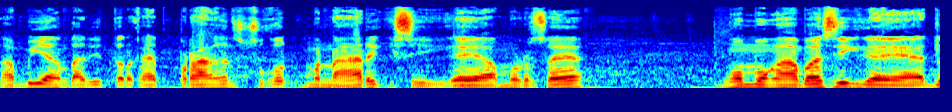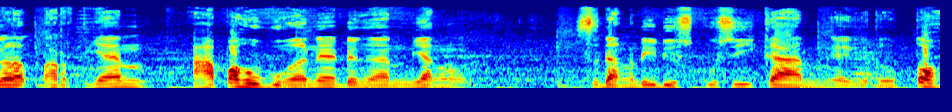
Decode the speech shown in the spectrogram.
Tapi yang tadi terkait perang itu cukup menarik sih. Kayak menurut saya ngomong apa sih kayak dalam artian apa hubungannya dengan yang sedang didiskusikan kayak gitu. Toh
